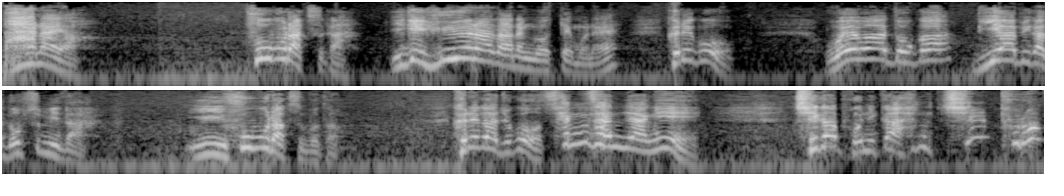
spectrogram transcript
많아요. 후브락스가. 이게 유연하다는 것 때문에. 그리고 외화도가 미야비가 높습니다. 이 후브락스보다. 그래가지고 생산량이 제가 보니까 한 7%?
